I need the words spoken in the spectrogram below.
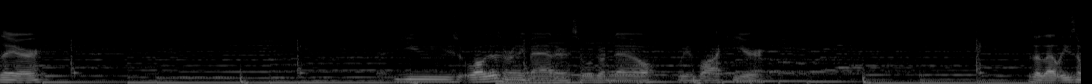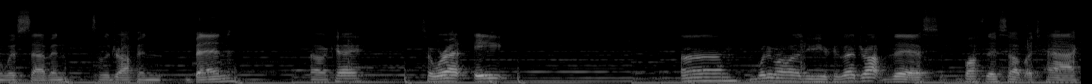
there. Use well, it doesn't really matter, so we'll go no. We can block here. So that leaves them with seven. So they're dropping Benn. Okay. So we're at eight. Um, what do I want to do here? Because I drop this, buff this up, attack.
